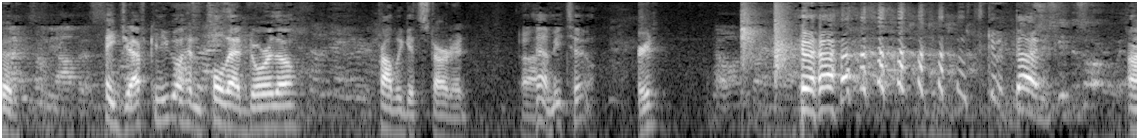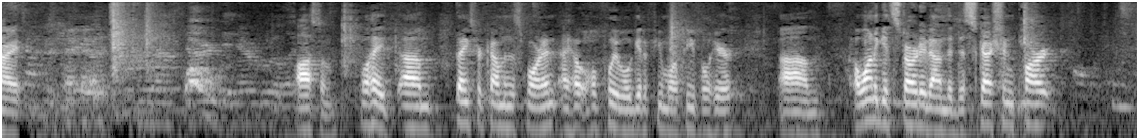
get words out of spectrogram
Good. Hey, Jeff, can you go ahead and pull that door, though? Probably get started. Uh, yeah, me too. Married? Let's get it done. All right. Awesome. Well, hey, um, thanks for coming this morning. I hope hopefully we'll get a few more people here. Um, I want to get started on the discussion part.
